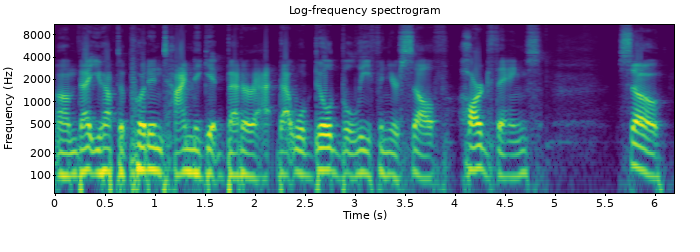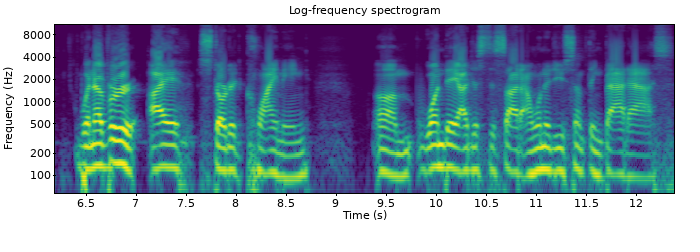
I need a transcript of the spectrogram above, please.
um, that you have to put in time to get better at, that will build belief in yourself. Hard things. So, whenever I started climbing, um, one day I just decided I want to do something badass.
